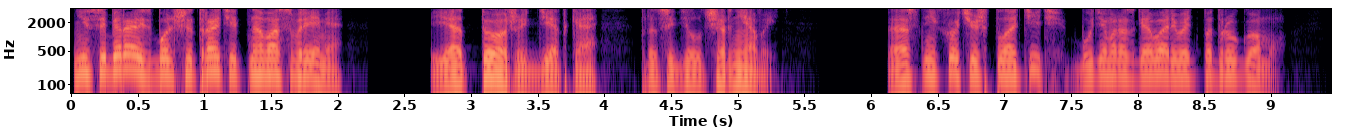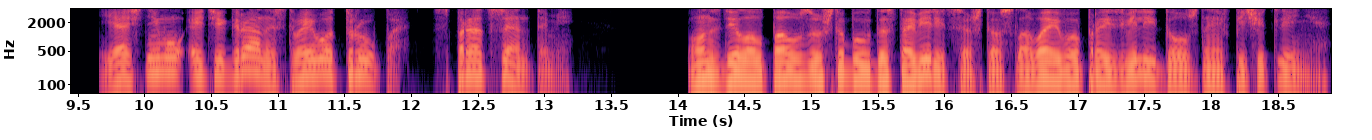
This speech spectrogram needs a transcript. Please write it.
Не собираюсь больше тратить на вас время!» «Я тоже, детка», — процедил Чернявый. «Раз не хочешь платить, будем разговаривать по-другому. Я сниму эти граны с твоего трупа, с процентами». Он сделал паузу, чтобы удостовериться, что слова его произвели должное впечатление.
